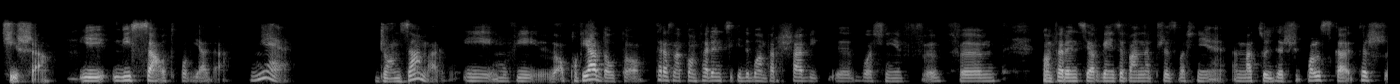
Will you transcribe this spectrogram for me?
Cisza. I Lisa odpowiada, nie. John zamarł i mówi, opowiadał to teraz na konferencji, kiedy byłam w Warszawie, y, właśnie w, w konferencji organizowana przez właśnie Leadership Polska, też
